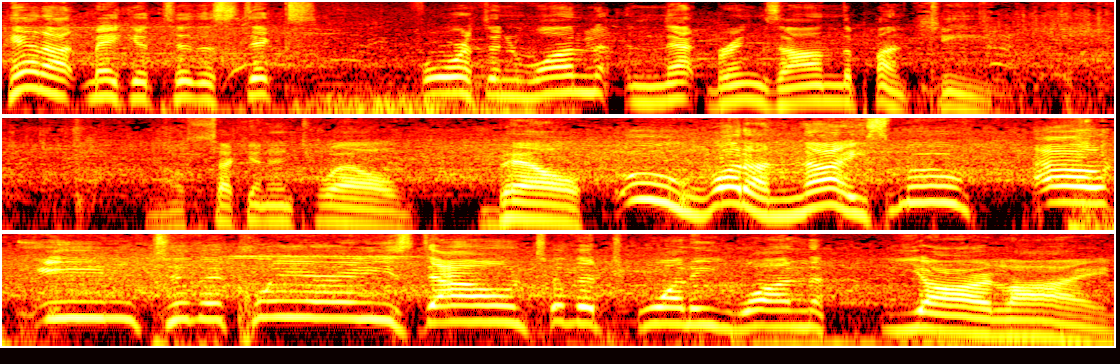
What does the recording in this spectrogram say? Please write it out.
cannot make it to the sticks. Fourth and one, and that brings on the punt team. Now second and 12. Bell. Ooh, what a nice move out into the clear, and he's down to the 21 yard line.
